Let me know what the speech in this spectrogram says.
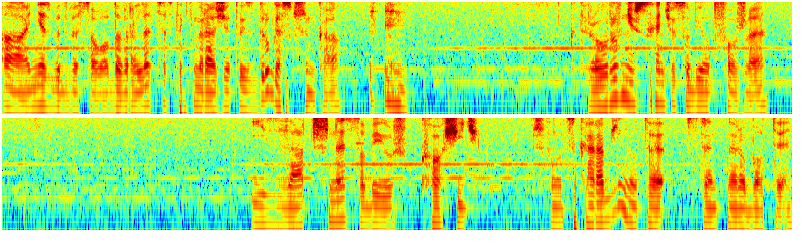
A, niezbyt wesoło. Dobra, lecę w takim razie. To jest druga skrzynka, którą również z chęcią sobie otworzę. I zacznę sobie już kosić przy pomocy karabinu te wstrętne roboty.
